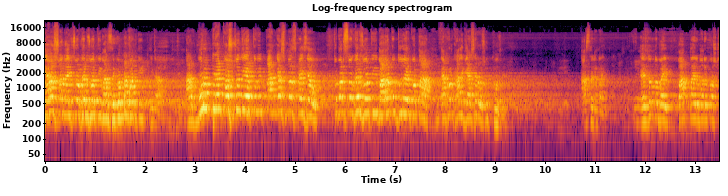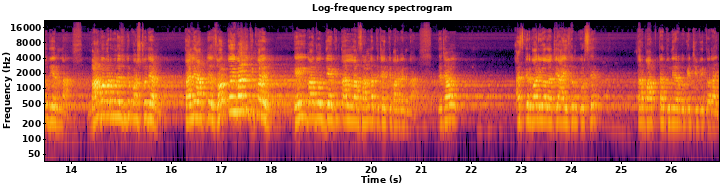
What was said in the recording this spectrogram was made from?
গ্যাস হয় নাই, চোখের জ্যোতি মারছে, গোটা ঠিক কিনা আর মুরব্বিরে কষ্ট দিয়ে তুমি পাঙ্গাস মাছ খাইছাও। তোমার চোখের জ্যোতি বাড়া তো দূরের কথা। এখন খালি গ্যাসের ওষুধ খোঁজে। আসলে নাই এই জন্য ভাই, বাপ মায়ের মনে কষ্ট দিয়েন না। মা বাবার মনে যদি কষ্ট দেন তাহলে আপনি যত ইবাদতই করেন, এই ইবাদত দিয়ে কিন্তু আল্লাহর সান্নাতে যাইতে পারবেন না। যাও, আজকের বাড়িওয়ালা যে আয়োজন করছে, তার বাপটা দুনিয়ার বুকে জীবিত নাই।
